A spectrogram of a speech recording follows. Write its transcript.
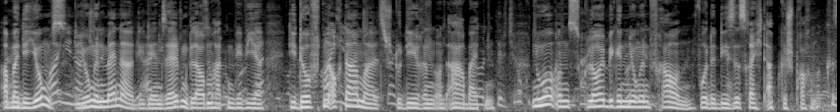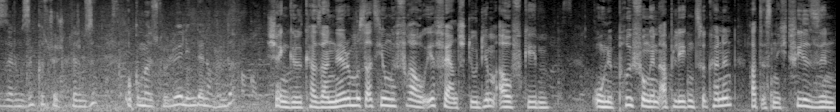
Aber die Jungs, die jungen Männer, die denselben Glauben hatten wie wir, die durften auch damals studieren und arbeiten. Nur uns gläubigen jungen Frauen wurde dieses Recht abgesprochen. Şengül Kazanir muss als junge Frau ihr Fernstudium aufgeben. Ohne Prüfungen ablegen zu können, hat es nicht viel Sinn.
